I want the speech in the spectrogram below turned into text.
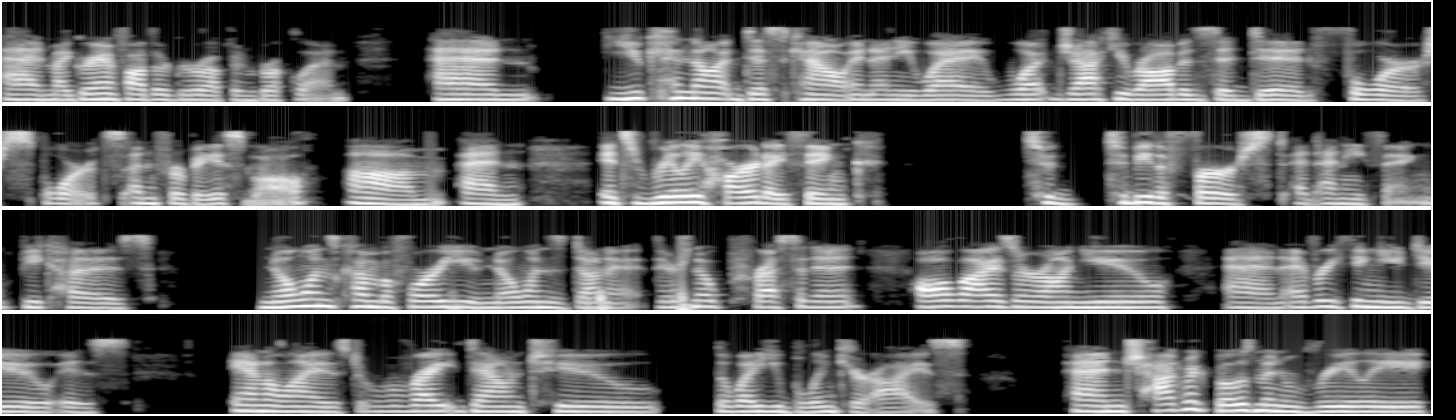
and my grandfather grew up in Brooklyn. And you cannot discount in any way what Jackie Robinson did for sports and for baseball. Mm. Um, and it's really hard, I think, to to be the first at anything because no one's come before you, no one's done it. There's no precedent. All eyes are on you, and everything you do is analyzed right down to the way you blink your eyes. And Chadwick Boseman really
